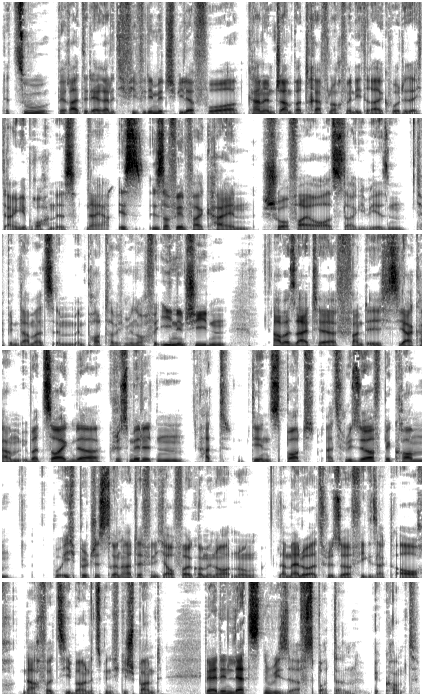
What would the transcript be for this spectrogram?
Dazu bereitet er relativ viel für die Mitspieler vor, kann einen Jumper treffen, auch wenn die Dreiquote echt eingebrochen ist. Naja, ist, ist auf jeden Fall kein Surefire All-Star gewesen. Ich habe ihn damals im, im Pod, habe ich mir noch für ihn entschieden. Aber seither fand ich Siakam überzeugender. Chris Middleton hat den Spot als Reserve bekommen wo ich Bridges drin hatte, finde ich auch vollkommen in Ordnung. Lamello als Reserve, wie gesagt, auch nachvollziehbar. Und jetzt bin ich gespannt, wer den letzten Reserve-Spot dann bekommt.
